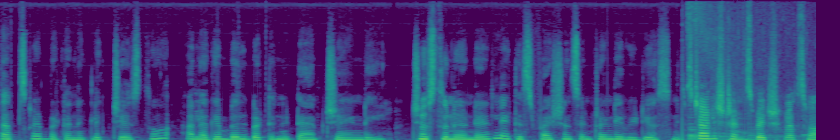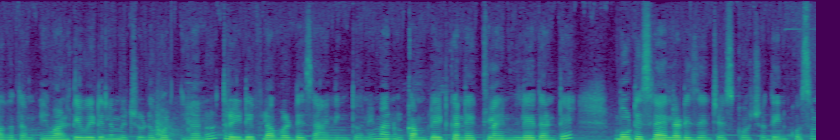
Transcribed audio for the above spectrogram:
సబ్స్క్రైబ్ బటన్ని క్లిక్ చేస్తూ అలాగే బెల్ బటన్ని ట్యాప్ చేయండి. చూస్తూనే ఉండండి. లేటెస్ట్ ఫ్యాషన్స్ అండ్ ట్రెండీ వీడియోస్ని స్టైలిష్ ట్రెండ్స్ ప్రేక్షకులకు స్వాగతం. ఇవాళ వీడియోలో మీరు చూడబోతున్నారు త్రీ డీ ఫ్లవర్ డిజైనింగ్తోనే మనం కంప్లీట్గా నెక్ లైన్ లేదంటే బూటీస్లో ఎలా డిజైన్ చేసుకోవచ్చు? దీనికోసం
